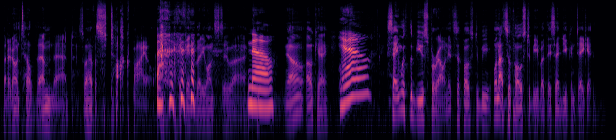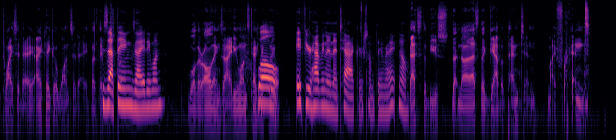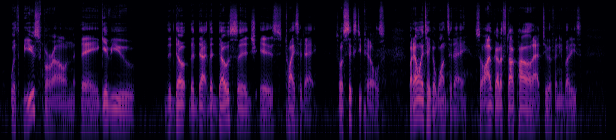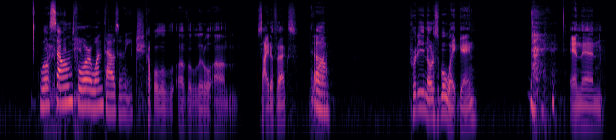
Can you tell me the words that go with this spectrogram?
But I don't tell them that, so I have a stockpile. if anybody wants to, uh, No. no, okay. Yeah. Same with the Buspirone. It's supposed to be well, not supposed to be, but they said you can take it twice a day. I take it once a day, but they Is that the anxiety one? well, they're all anxiety ones technically. Well, if you're having an attack or something, right? No. That's the bus. That, no, that's the gabapentin, my friend. With buspirone, they give you the do- the do- the dosage is twice a day, so it's sixty pills. But I only take it once a day, so I've got a stockpile of that too. If anybody's we'll sell them for 1000 each. a couple of a little um, side effects. One, Oh. pretty noticeable weight gain, and then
